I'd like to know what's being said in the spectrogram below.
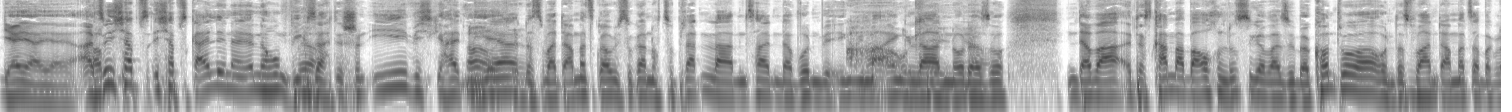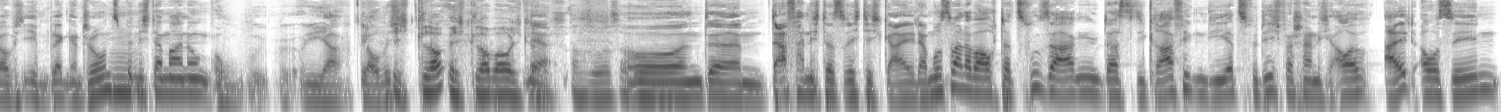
Ja, ja, ja. ja. Also ich hab's, ich hab's geil in Erinnerung. Wie Ja. gesagt, ist schon ewig gehalten Ah, her. okay. Das war damals, glaube ich, sogar noch zu Plattenladenzeiten. Da wurden wir irgendwie Ah, mal eingeladen okay, oder ja. so. Da war, das kam aber auch lustigerweise über Kontor und das Mhm. waren damals aber, glaube ich, eben Blank Jones, bin ich der Meinung. Oh, ja, glaube ich. Ich glaube ich glaub auch, ich kann Ja. an sowas. Und ähm, da fand ich das richtig geil. Da muss man aber auch dazu sagen, dass die Grafiken, die jetzt für dich wahrscheinlich alt aussehen,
